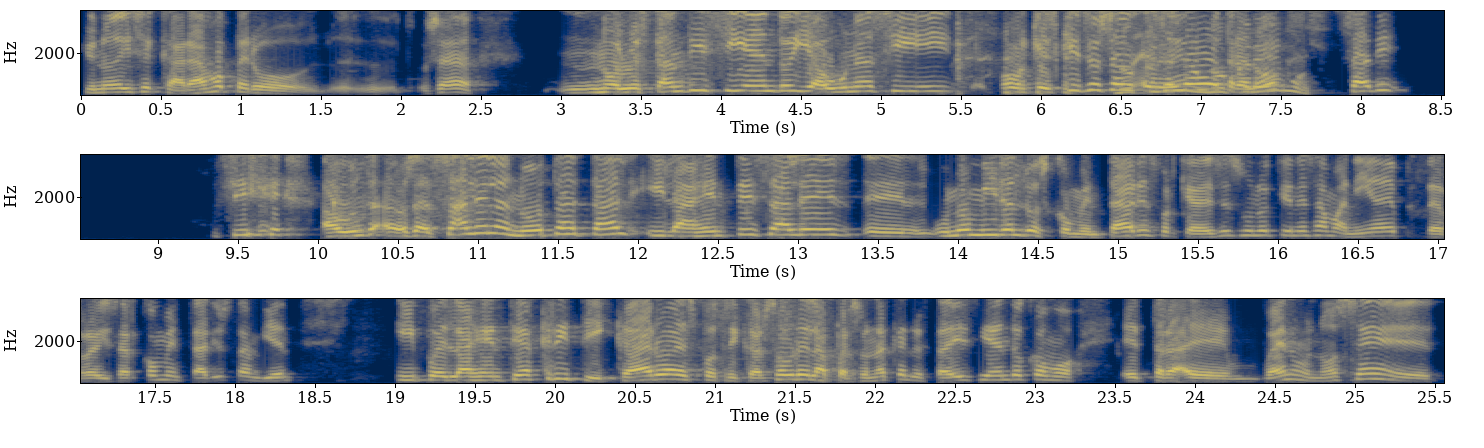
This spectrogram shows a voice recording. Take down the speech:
que uno dice, carajo, pero, o sea, no lo están diciendo y aún así, porque es que eso, esa es la otra, ¿no? Sí, aún, o sea, sale la nota tal y la gente sale, eh, uno mira en los comentarios, porque a veces uno tiene esa manía de, revisar comentarios también, y pues la gente a criticar o a despotricar sobre la persona que lo está diciendo como, eh, eh, bueno, no sé,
